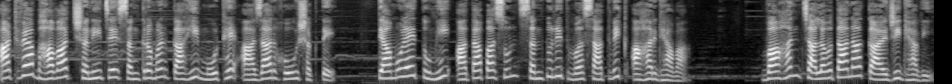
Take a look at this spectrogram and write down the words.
आठव्या भावात शनीचे संक्रमण काही मोठे आजार होऊ शकते. त्यामुळे तुम्ही आतापासून संतुलित व सात्विक आहार घ्यावा. वाहन चालवताना काळजी घ्यावी.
